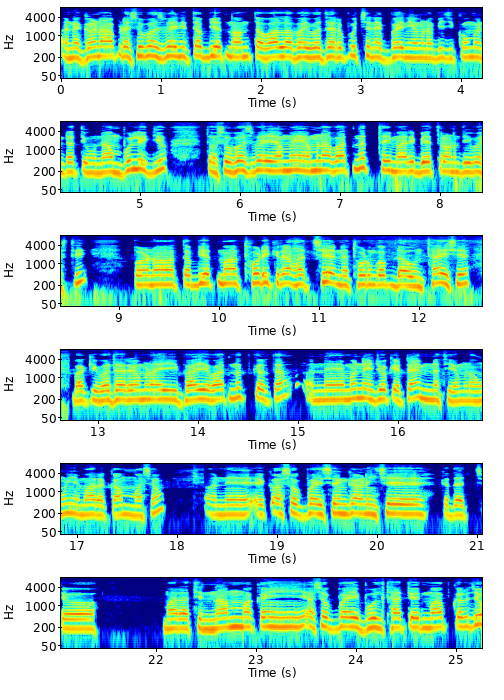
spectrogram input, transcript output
અને ઘણા આપણે સુભાષભાઈની તબિયતનો આમ તો વાલાભાઈ વધારે પૂછે ને એક ભાઈની હમણાં બીજી કોમેન્ટ હતી, હું નામ ભૂલી ગયો. તો સુભાષભાઈ, અમે હમણાં વાત નથી થઈ મારી બે ત્રણ દિવસથી. પણ તબિયતમાં થોડીક રાહત છે અને થોડુંક અપડાઉન થાય છે. બાકી વધારે હમણાં એ ભાઈએ વાત નથી કરતા અને મને જો કે ટાઈમ નથી હમણાં હું મારા કામમાં છું. અને એક અશોકભાઈ સેંઘાણી છે, કદાચ મારાથી નામમાં કંઈ અશોકભાઈ ભૂલ થતી હોય માફ કરજો.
